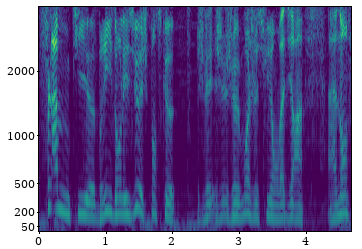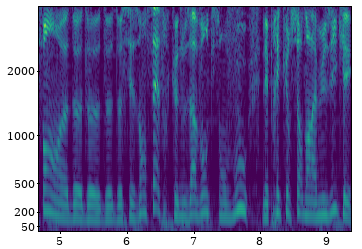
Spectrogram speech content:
flamme qui brille dans les yeux et je pense que je vais, je, je, moi, je suis, on va dire, un, un enfant de, de, de, de, ces ancêtres que nous avons, qui sont vous, les précurseurs dans la musique. Et,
